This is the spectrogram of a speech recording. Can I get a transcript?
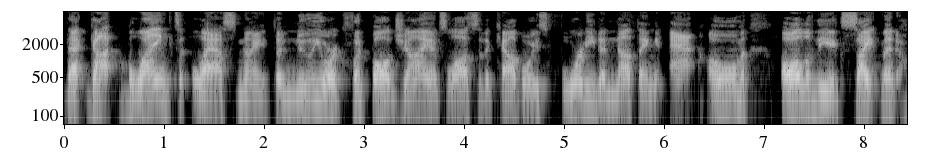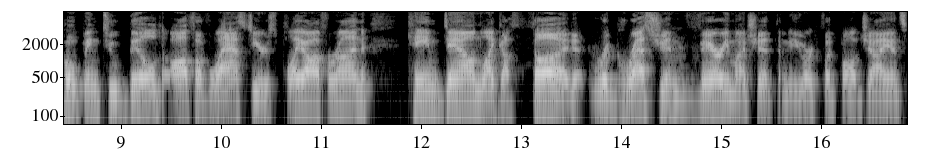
that got blanked last night. The New York Football Giants lost to the Cowboys 40 to nothing at home. All of the excitement hoping to build off of last year's playoff run came down like a thud. Regression very much hit the New York Football Giants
